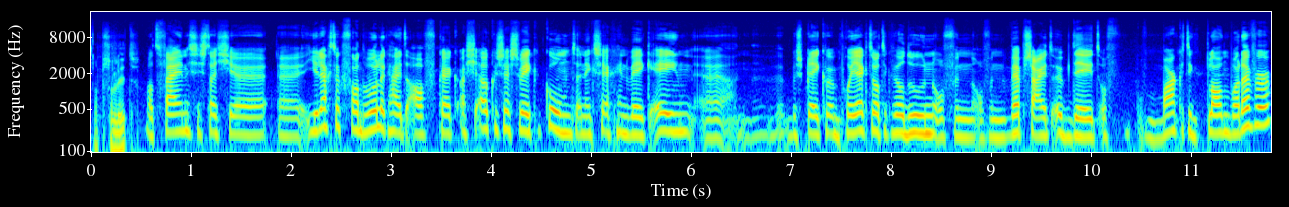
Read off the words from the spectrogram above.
absoluut. Wat fijn is, is dat je... eh, je legt ook verantwoordelijkheid af. Kijk, als je elke zes weken komt en ik zeg in week één... eh, bespreken we een project wat ik wil doen... of een, of een website-update of, of een marketingplan, whatever...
